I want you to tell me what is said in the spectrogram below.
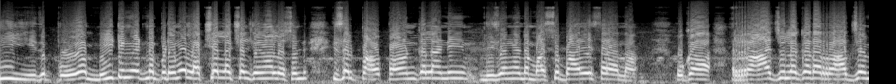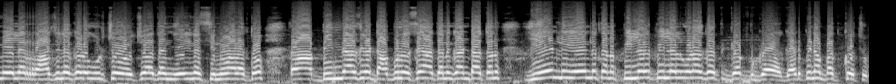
ఈ ఇది పోయా మీటింగ్ పెట్టినప్పుడేమో లక్షల లక్షల జనాలు వస్తుంటే అసలు ప- పవన్ కళ్యాణ్ నిజంగా అంటే మస్తు బాగా అన్న. ఒక రాజుల కడ రాజ్యం వేలే రాజుల కడ కూర్చోవచ్చు అతను చేసిన సినిమాలతో బిందాస్గా డబ్బులు వస్తాయి అతనికంటే అతను ఏండ్లు ఏండ్లు తన పిల్లలు పిల్లలు కూడా గ- గడిపిన బతుకోవచ్చు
